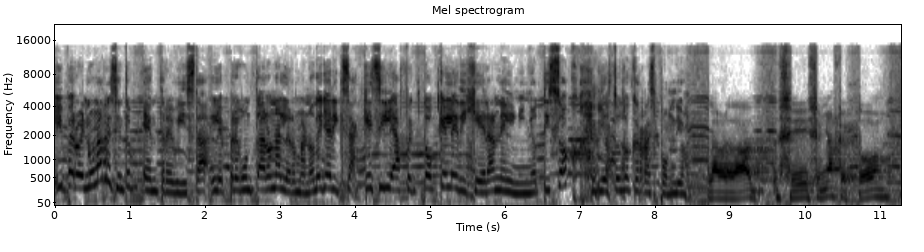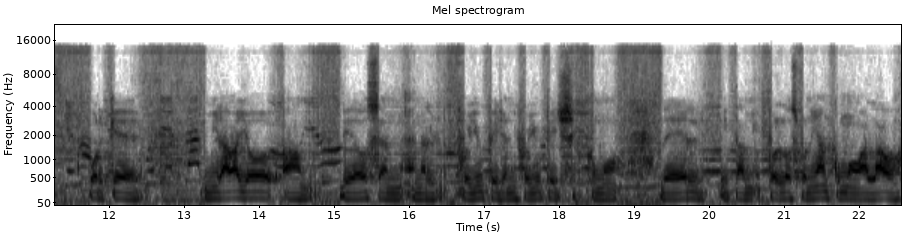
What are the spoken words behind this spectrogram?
Y pero en una reciente entrevista le preguntaron al hermano de Yarixa que si le afectó que le dijeran el niño Tizoc y esto es lo que respondió. La verdad, sí, sí me afectó porque miraba yo um, videos en, en el For You page, en mi For You page, como de él y también pues, los ponían como al lado,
